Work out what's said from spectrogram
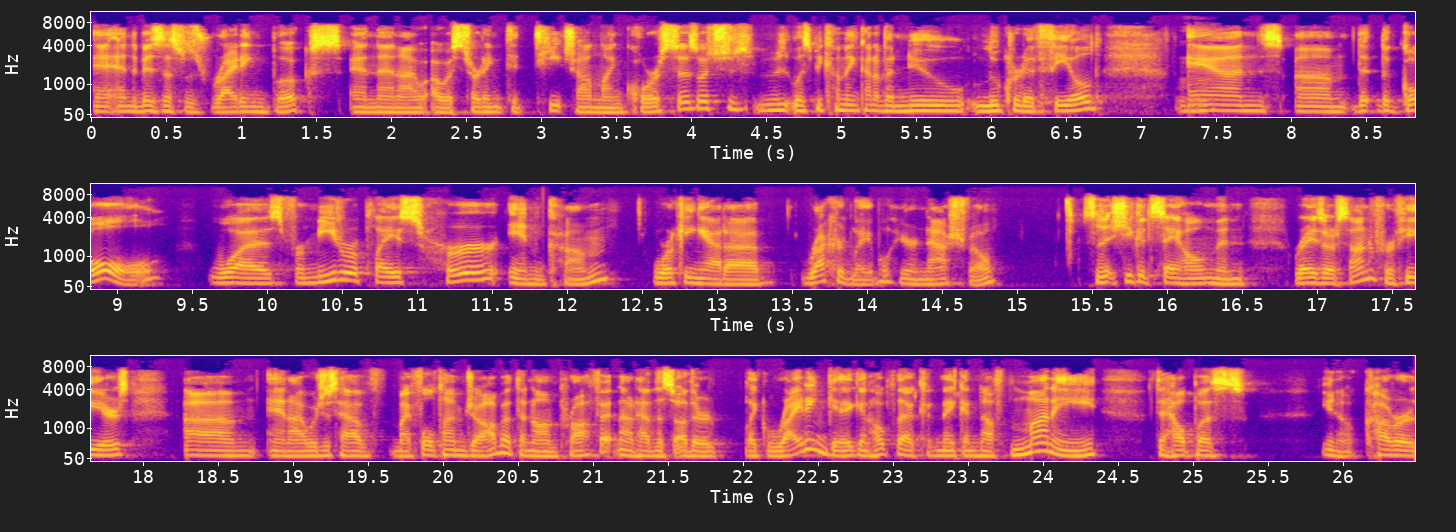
and, and the business was writing books. And then I, I was starting to teach online courses, which is, was becoming kind of a new lucrative field. And um, the the goal was for me to replace her income working at a record label here in Nashville so that she could stay home and raise our son for a few years. Um, and I would just have my full time job at the nonprofit, and I'd have this other like writing gig, and hopefully I could make enough money to help us, you know, cover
